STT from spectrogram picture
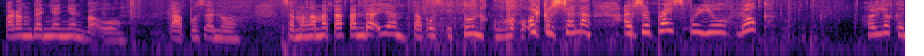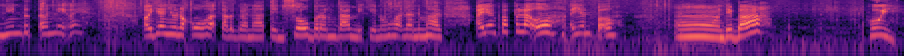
Parang ganyan yan ba? Oh. Tapos ano, sa mga matatanda yan. Tapos ito, nakuha ko. Oy, Christiana, I'm surprised for you. Look. Hala, kanindot ani. Oy. Ayan yung nakuha talaga natin. Sobrang dami. Kinuha na ni Mahal. Ayun pa pala, oh. Ayun pa, oh. Oh, di ba? Huy.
